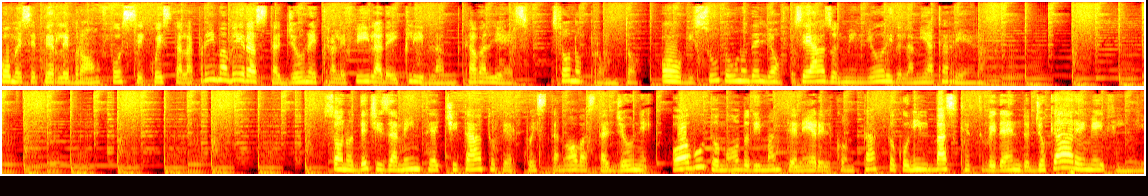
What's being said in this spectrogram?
come se per LeBron fosse questa la prima vera stagione tra le fila dei Cleveland Cavaliers, sono pronto, ho vissuto uno degli off-season migliori della mia carriera. Sono decisamente eccitato per questa nuova stagione, ho avuto modo di mantenere il contatto con il basket vedendo giocare i miei figli,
